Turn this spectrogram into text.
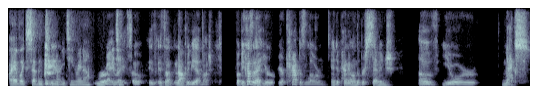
I have like 17 or 18 right now. Right, 18? right. So it, it's not not going to be that much, but because of that, your your cap is lower, and depending on the percentage of your max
